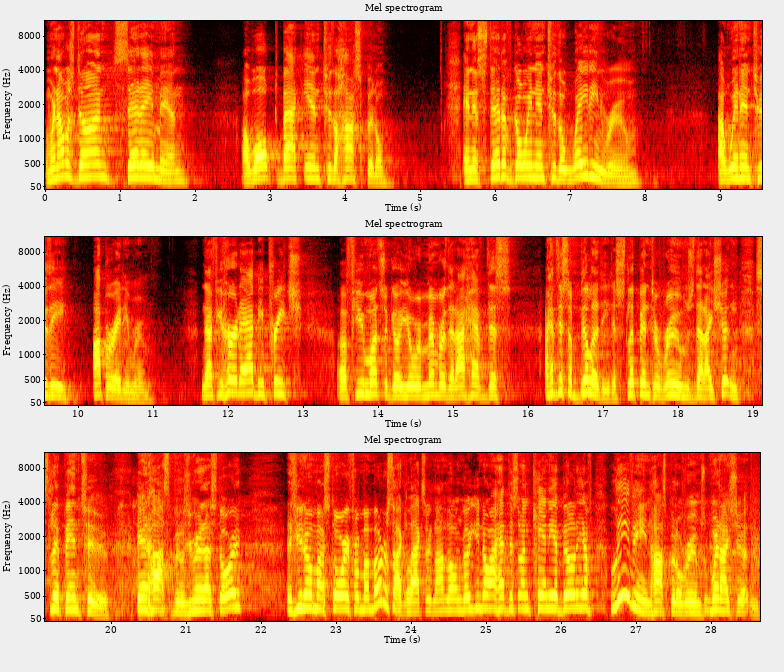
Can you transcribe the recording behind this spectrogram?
And when I was done, said amen, I walked back into the hospital. And instead of going into the waiting room, I went into the operating room. Now, if you heard Abby preach a few months ago, you'll remember that I have this. I have this ability to slip into rooms that I shouldn't slip into in hospitals. You remember that story? If you know my story from my motorcycle accident not long ago, you know I have this uncanny ability of leaving hospital rooms when I shouldn't.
